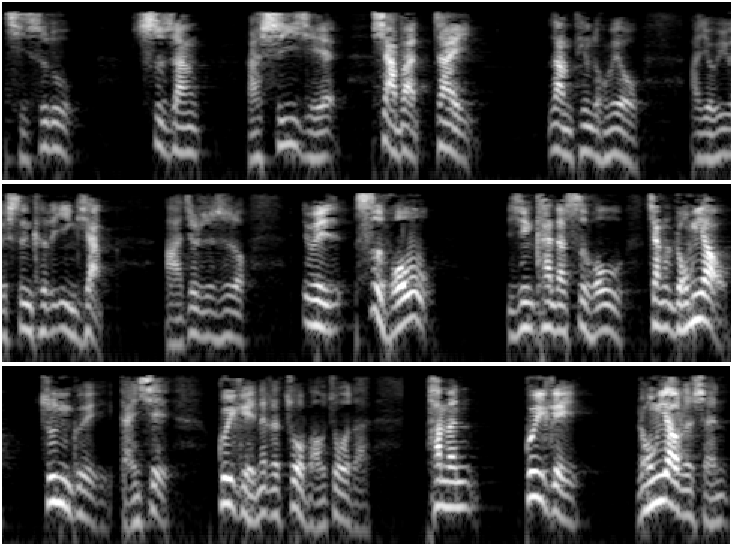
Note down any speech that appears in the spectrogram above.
启示录四章啊十一节。下半再让听众朋友啊有一个深刻的印象啊，就是说，因为四活物已经看到四活物将荣耀尊贵感谢归给那个做宝座的，他们归给荣耀的神。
